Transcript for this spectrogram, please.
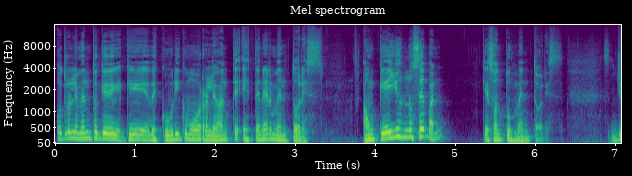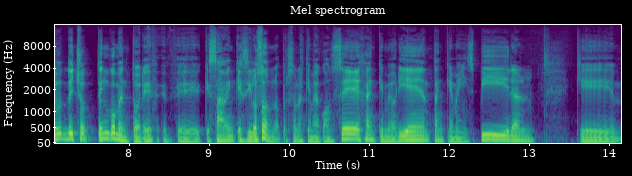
otro elemento que, descubrí como relevante es tener mentores, aunque ellos no sepan que son tus mentores. Yo, de hecho, tengo mentores eh, eh, que saben que sí lo son, ¿no? Personas que me aconsejan, que me orientan, que me inspiran, que,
